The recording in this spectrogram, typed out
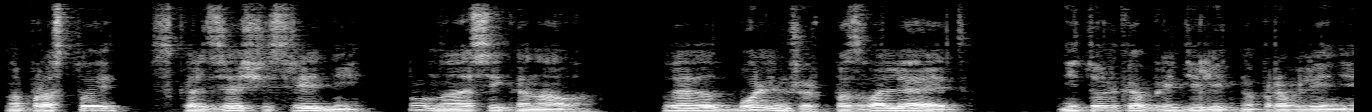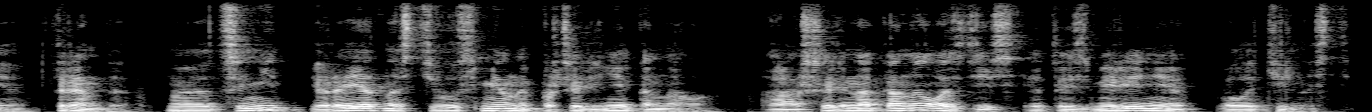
на простой скользящей средней, ну, на оси канала. Вот этот Боллинджер позволяет не только определить направление тренда, но и оценить вероятность его смены по ширине канала. А ширина канала здесь – это измерение волатильности.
